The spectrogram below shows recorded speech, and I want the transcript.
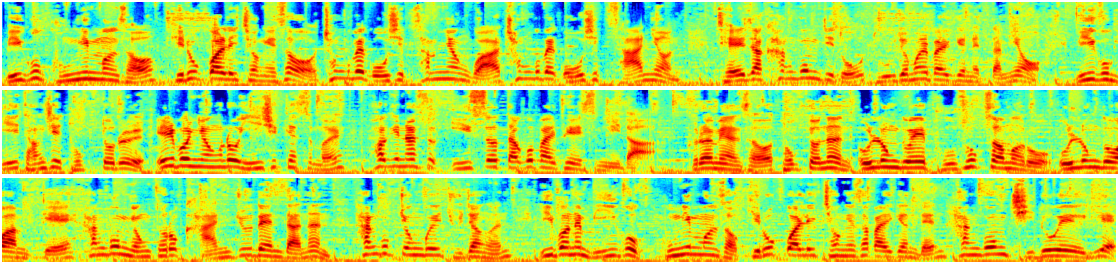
미국 국립문서 기록관리청에서 1953년과 1954년 제작 항공지도 두 점을 발견했다며 미국이 당시 독도를 일본령으로 인식했음을 확인할 수 있었다고 발표했습니다. 그러면서 독도는 울릉도의 부속섬으로 울릉도와 함께 한국 영토로 간주된다는 한국 정부의 주장은 이번에 미국 국립문서 기록관리청에서 발견된 항공 지도에 의해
